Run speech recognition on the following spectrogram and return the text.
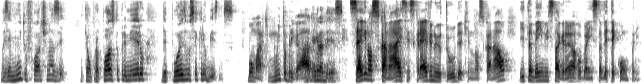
mas é muito forte na Z. Então, o propósito primeiro, depois você cria o business. Bom, Mark, muito obrigado. Eu agradeço. Segue nossos canais, se inscreve no YouTube aqui no nosso canal e também no Instagram, arroba InstaBTCompany.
